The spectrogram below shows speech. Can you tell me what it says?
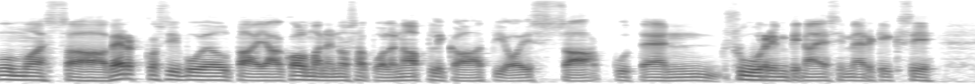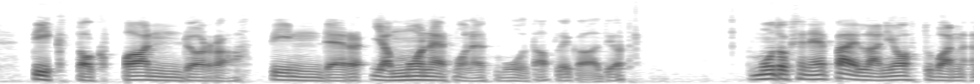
muun muassa verkkosivuilta ja kolmannen osapuolen applikaatioissa, kuten suurimpina esimerkiksi TikTok, Pandora, Tinder ja monet monet muut applikaatiot. Muutoksen epäillään johtuvan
